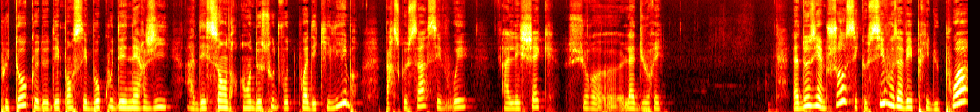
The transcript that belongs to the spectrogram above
plutôt que de dépenser beaucoup d'énergie à descendre en dessous de votre poids d'équilibre, parce que ça, c'est voué à l'échec sur euh, la durée. La deuxième chose, c'est que si vous avez pris du poids,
